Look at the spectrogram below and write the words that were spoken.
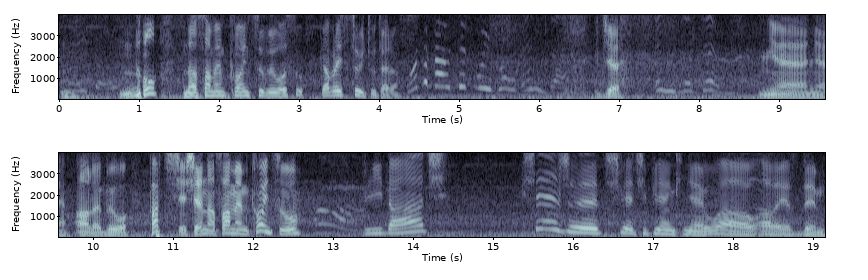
Tomato. No, na samym końcu było. Gabriel, stój tu teraz. Gdzie? Nie, nie, ale było. Patrzcie się, na samym końcu widać księżyc świeci pięknie. Wow, ale jest dym.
